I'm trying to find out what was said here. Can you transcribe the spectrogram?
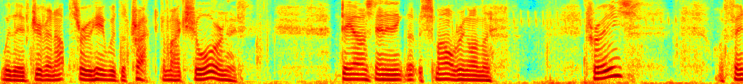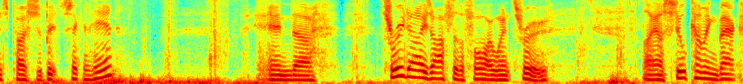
where they've driven up through here with the truck to make sure and they've doused anything that was smouldering on the trees. My fence post is a bit secondhand. And uh, three days after the fire went through, they are still coming back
